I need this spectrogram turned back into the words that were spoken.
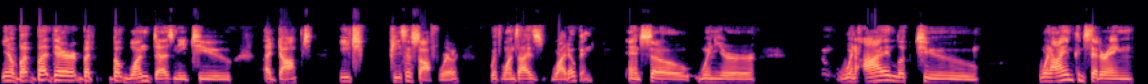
You know, but but there but but one does need to adopt each piece of software with one's eyes wide open. And so when you're when I look to when I am considering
